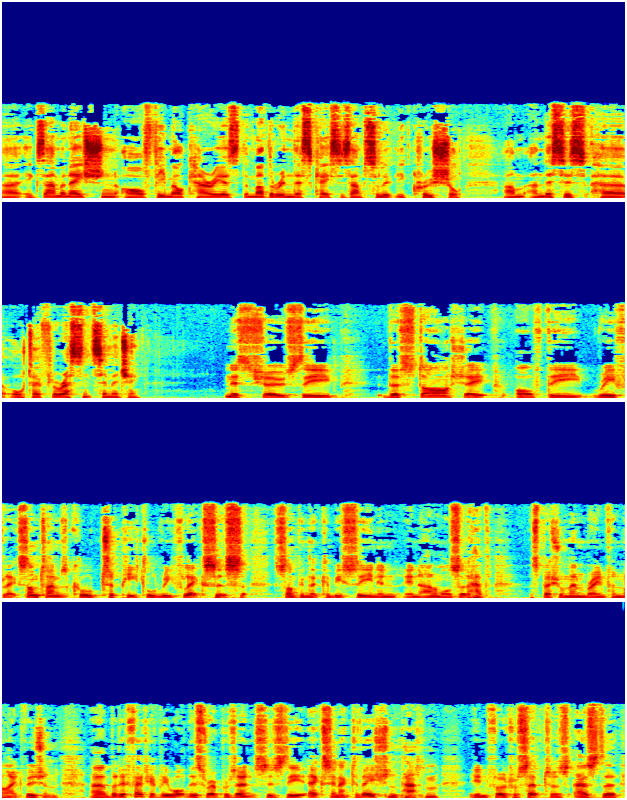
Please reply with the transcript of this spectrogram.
uh, examination of female carriers, the mother in this case, is absolutely crucial. Um, and this is her autofluorescence imaging. This shows the the star shape of the reflex, sometimes called tapetal reflex. It's something that can be seen in, in animals that have a special membrane for night vision. Uh, but effectively, what this represents is the X inactivation pattern in photoreceptors as the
